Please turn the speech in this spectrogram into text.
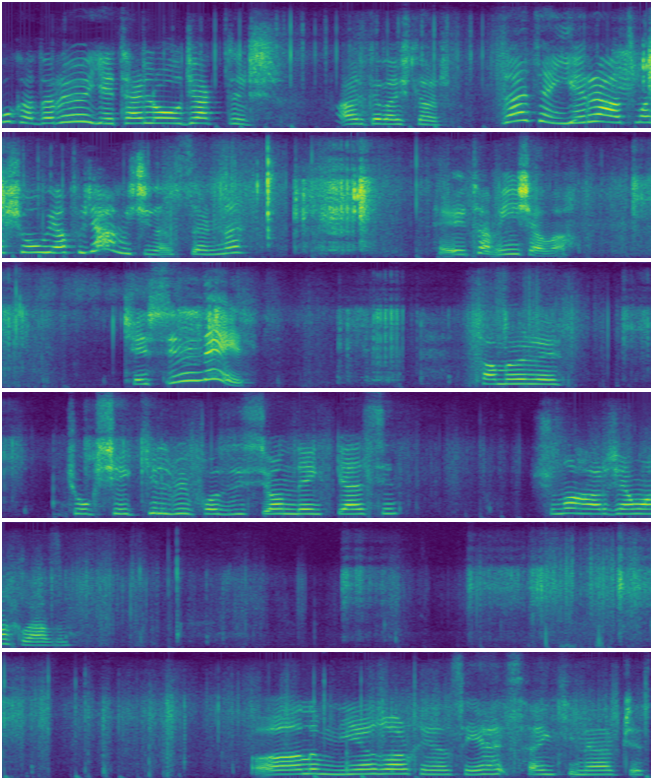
Bu kadarı yeterli olacaktır. Arkadaşlar. Zaten yere atma şov yapacağım için ısırını. Hey, tabii inşallah. Kesin değil. Tam öyle çok şekil bir pozisyon denk gelsin. Şunu harcamak lazım. Oğlum niye korkuyorsun ya? Sanki ne yapacağız?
